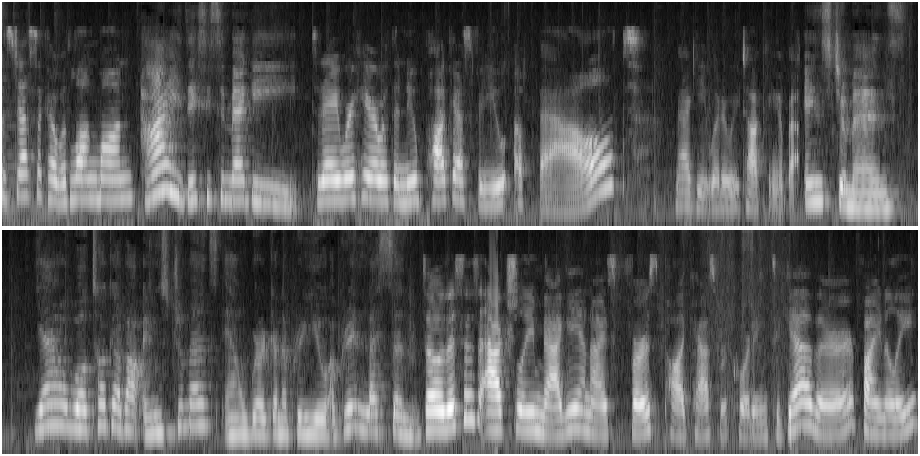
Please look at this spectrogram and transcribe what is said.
is Jessica with Langmonde. Hi, this is Maggie. Today we're here with a new podcast for you about Maggie. What are we talking about? Instruments. Yeah, we'll talk about instruments and we're gonna bring you a great lesson. So, this is actually Maggie and I's first podcast recording together, finally.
